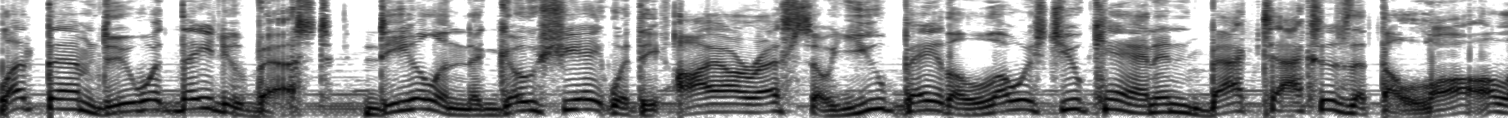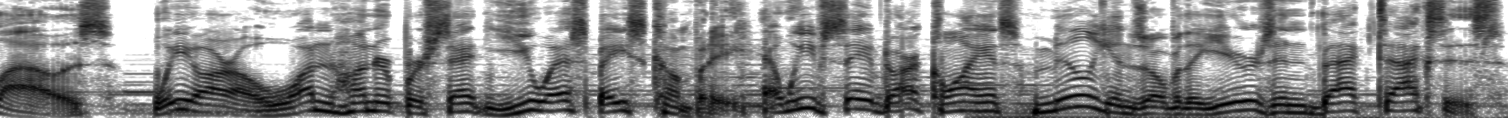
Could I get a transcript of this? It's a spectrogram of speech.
Let them do what they do best deal and negotiate with the IRS so you pay the lowest you can in back taxes that the law allows. We are a 100% US based company, and we've saved our clients millions over the years in back taxes.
